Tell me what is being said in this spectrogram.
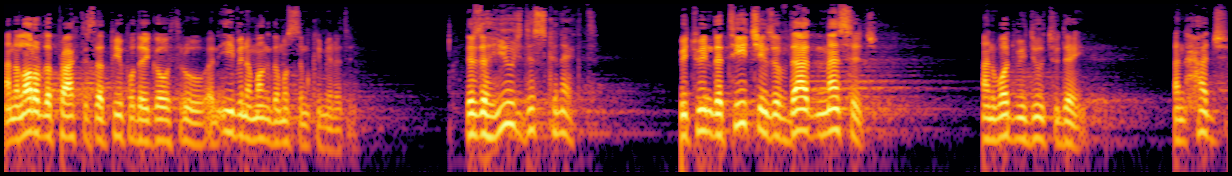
and a lot of the practice that people they go through and even among the Muslim community. There's a huge disconnect between the teachings of that message and what we do today. And Hajj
